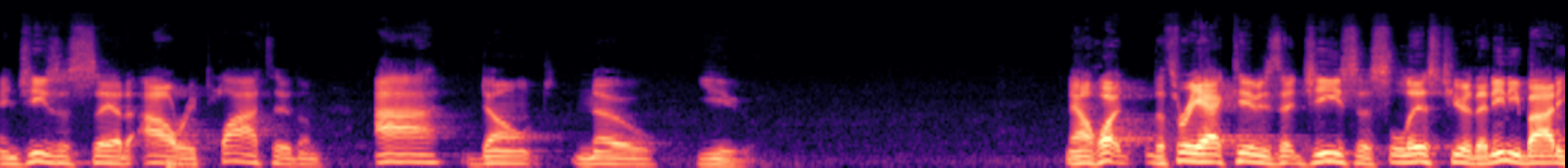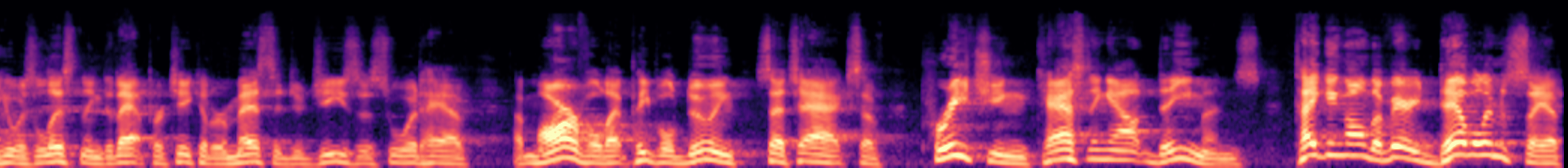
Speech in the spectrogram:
And Jesus said, I'll reply to them, I don't know you. Now, what the three activities that Jesus lists here that anybody who was listening to that particular message of Jesus would have marveled at people doing such acts of preaching, casting out demons, taking on the very devil himself,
